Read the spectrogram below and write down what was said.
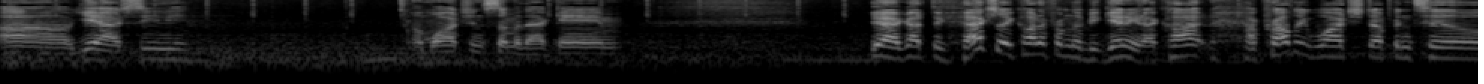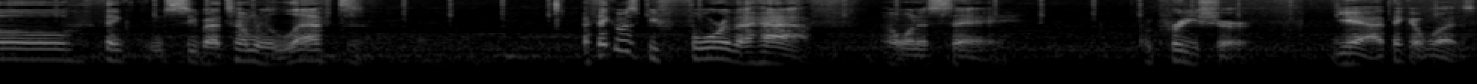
uh, yeah, I see. I'm watching some of that game. Yeah, I got the actually I caught it from the beginning. I caught I probably watched up until I think let's see by the time we left. I think it was before the half. I want to say. I'm pretty sure. Yeah, I think it was.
